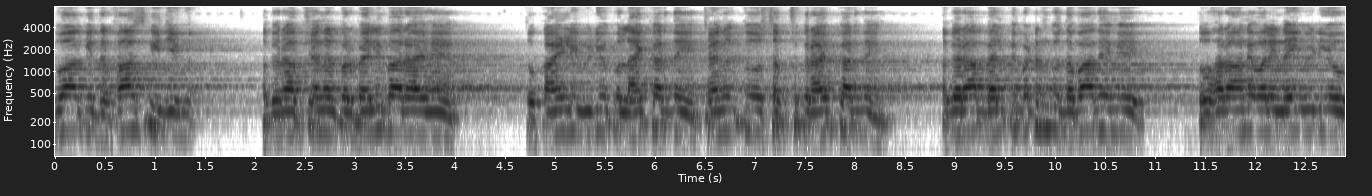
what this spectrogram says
دعا کی درخواست کیجیے گا۔ اگر آپ چینل پر پہلی بار آئے ہیں، تو کائنڈلی ویڈیو کو لائک کر دیں، چینل کو سبسکرائب کر دیں۔ اگر آپ بیل کے بٹن کو دبا دیں گے، تو ہر آنے والی نئی ویڈیو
